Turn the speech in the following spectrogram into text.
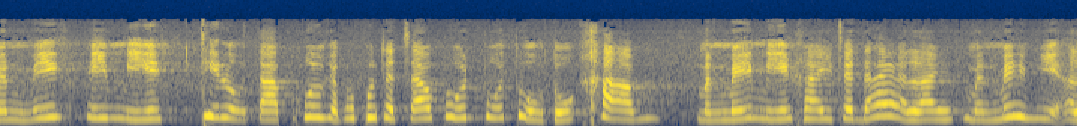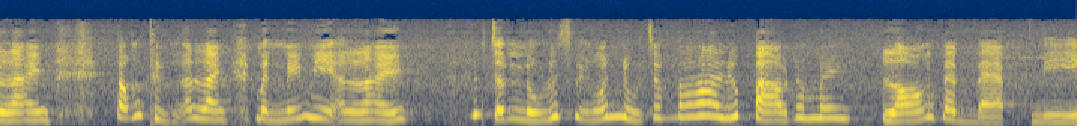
มันไม่ไม่มีที่หลวงตาพูดกับพระพุทธเจ้าพูดพูดถูกทุกคำมันไม่มีใครจะได้อะไร มันไม่มีอะไร ต้องถึงอะไร มันไม่มีอะไร จนหนูรู้สึกว่าหนูจะบ้าหรือเปล่าทำไมร้องแต่แบบนี้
